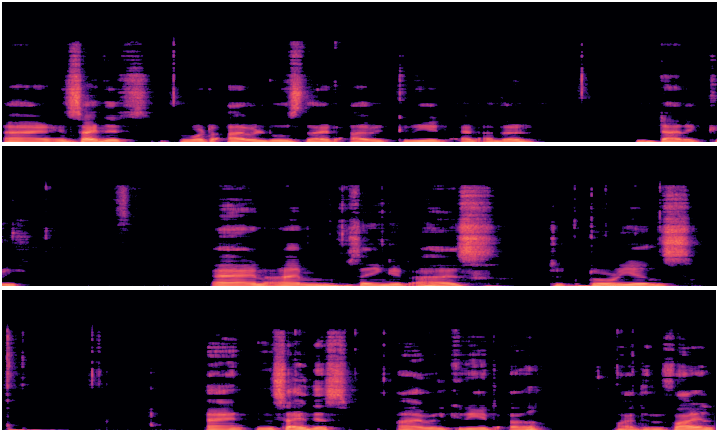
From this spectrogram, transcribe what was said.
And inside this what I will do is that I will create another directory and I'm saying it as tutorials. And inside this I will create a Python file.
